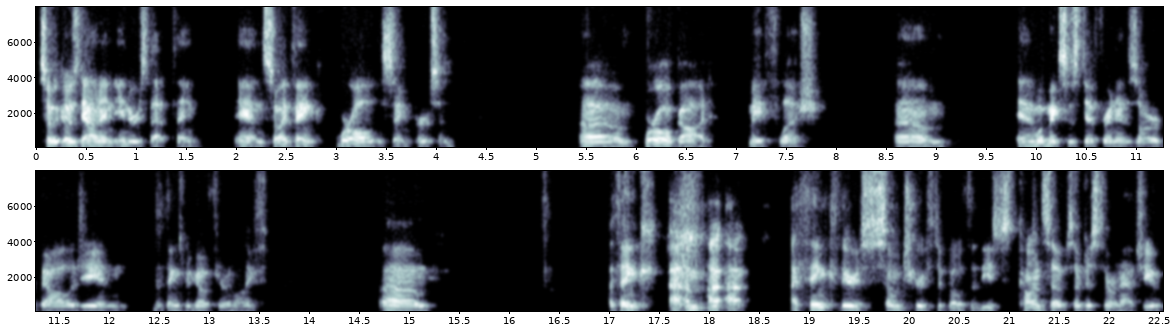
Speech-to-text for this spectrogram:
So it goes down and enters that thing. And so I think we're all the same person. Um, we're all God made flesh. Um, and what makes us different is our biology and the things we go through in life. Um, I think I, I'm I, I I think there's some truth to both of these concepts I've just thrown at you,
